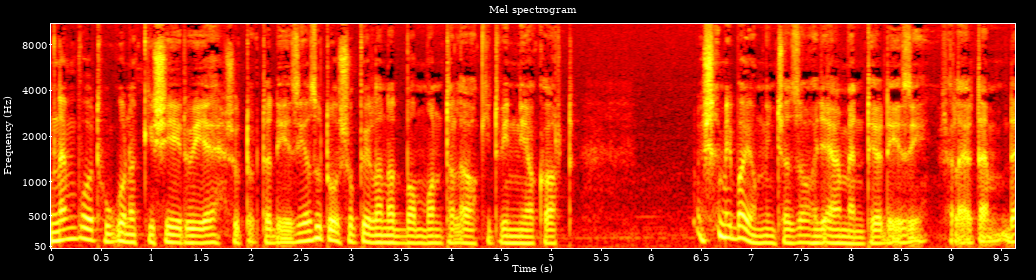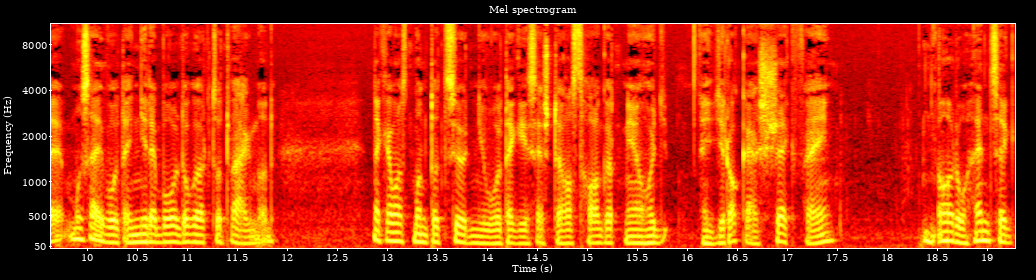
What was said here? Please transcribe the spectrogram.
Nem volt Hugónak kísérője, suttogta Daisy. Az utolsó pillanatban mondta le, akit vinni akart. Semmi bajom nincs azzal, hogy elmentél, Daisy, feleltem, de muszáj volt ennyire boldog arcot vágnod. Nekem azt mondtad, szörnyű volt egész este azt hallgatnia, hogy egy rakás segfej arról henceg,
